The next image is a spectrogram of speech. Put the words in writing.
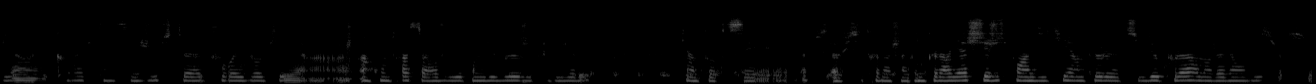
bien et correct, hein. c'est juste pour évoquer un, contraste. Alors je voulais prendre du bleu, j'ai pris du violet. Qu'importe, c'est ah c'est très moche hein, comme coloriage. C'est juste pour indiquer un peu le type de couleur dont j'avais envie sur ce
